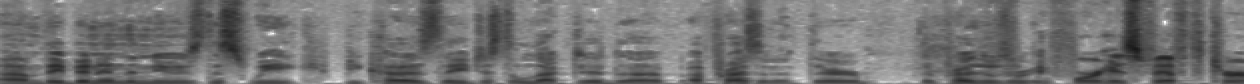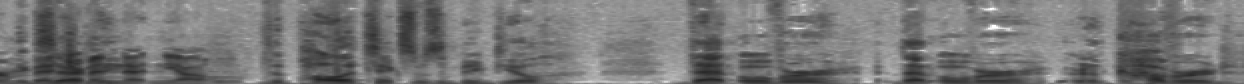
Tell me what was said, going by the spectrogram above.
Um, they've been in the news this week because they just elected uh, a president. Their their president was a- For, for his fifth term, Exactly. Benjamin Netanyahu. the politics was a big deal. That over that over covered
